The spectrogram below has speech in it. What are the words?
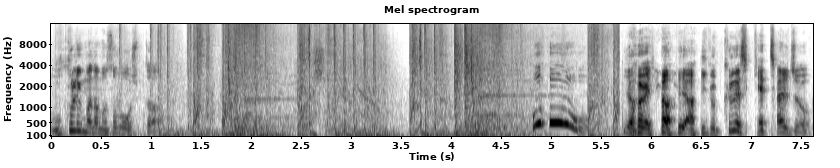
우클릭만 한번 써보고 싶다. 호호! 야야야 이거 클래식 개찰죠.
